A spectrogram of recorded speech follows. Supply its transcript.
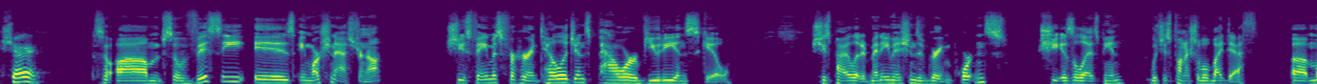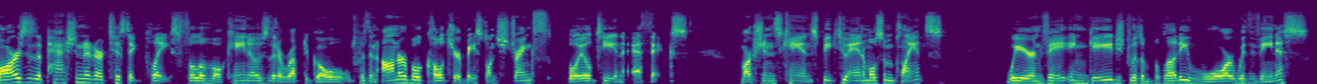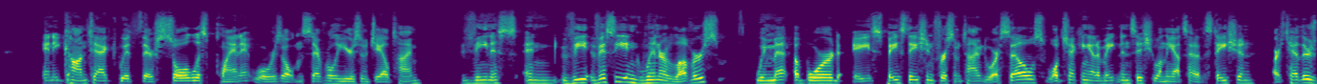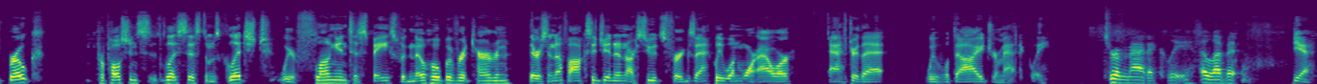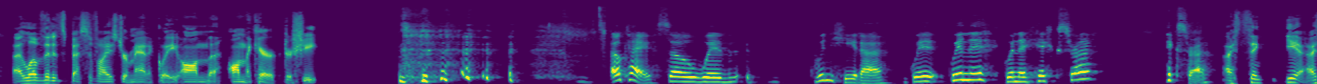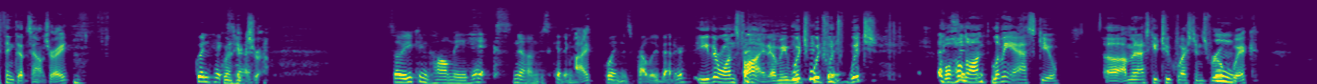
Sure. So, um, so Vissy is a Martian astronaut. She's famous for her intelligence, power, beauty, and skill. She's piloted many missions of great importance. She is a lesbian, which is punishable by death. Uh, Mars is a passionate artistic place full of volcanoes that erupt gold, with an honorable culture based on strength, loyalty, and ethics. Martians can speak to animals and plants. We are inva- engaged with a bloody war with Venus. Any contact with their soulless planet will result in several years of jail time. Venus and v- Vissy and Gwyn are lovers. We met aboard a space station for some time to ourselves while checking out a maintenance issue on the outside of the station. Our tethers broke. Propulsion systems glitched. We're flung into space with no hope of return. There's enough oxygen in our suits for exactly one more hour. After that, we will die dramatically. Dramatically. I love it. Yeah, I love that it specifies dramatically on the on the character sheet. okay, so with Gwynhira, Gwyn, Gwyn, Gwyn Hixra? I think, yeah, I think that sounds right. Gwyn Hixra. So you can call me Hicks. No, I'm just kidding. I- Gwyn is probably better. Either one's fine. I mean, which, which, which, which? Well, hold on. Let me ask you. Uh, I'm gonna ask you two questions real Mm. quick.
